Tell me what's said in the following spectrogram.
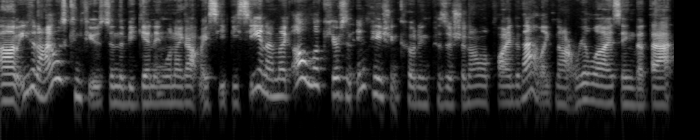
Um, even I was confused in the beginning when I got my CPC, and I'm like, oh, look, here's an inpatient coding position. I'll apply to that, like not realizing that that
